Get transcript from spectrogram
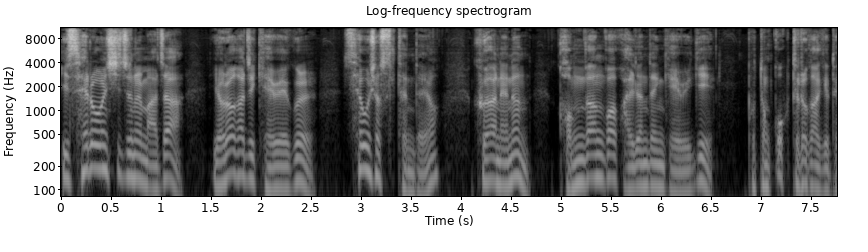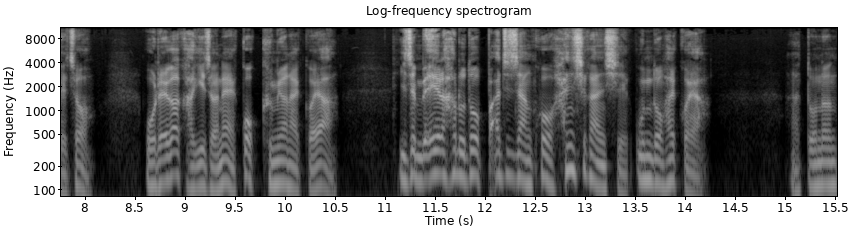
이 새로운 시즌을 맞아 여러 가지 계획을 세우셨을 텐데요. 그 안에는 건강과 관련된 계획이 보통 꼭 들어가게 되죠. 올해가 가기 전에 꼭 금연할 거야. 이제 매일 하루도 빠지지 않고 1시간씩 운동할 거야. 아, 또는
